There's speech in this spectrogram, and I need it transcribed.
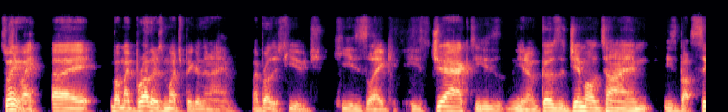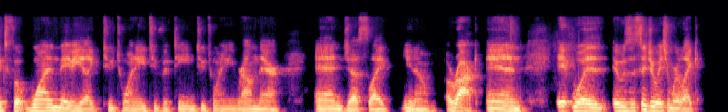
So anyway, uh, but my brother's much bigger than I am my brother's huge. He's like he's jacked. He's you know goes to the gym all the time. He's about six foot one, maybe like 220, 215, 220 around there, and just like you know a rock. And it was it was a situation where like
